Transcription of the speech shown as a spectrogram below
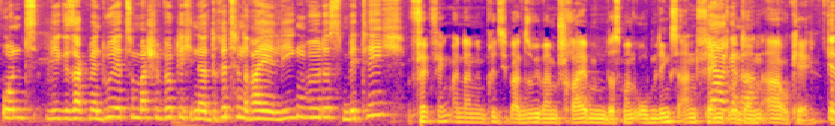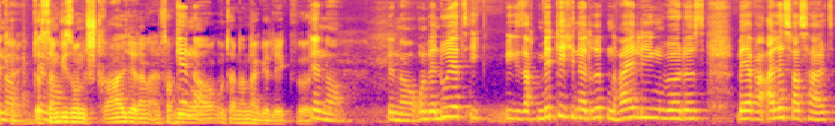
Und wie gesagt, wenn du jetzt zum Beispiel wirklich in der dritten Reihe liegen würdest, mittig, Fängt man dann im Prinzip an, so wie beim Schreiben, dass man oben links anfängt Ja, und genau. dann, ah, okay. Genau, okay. Das ist dann genau. wie so ein Strahl, der dann einfach Genau. nur untereinander gelegt wird. Genau, genau. Und wenn du jetzt, wie gesagt, mittig in der dritten Reihe liegen würdest, wäre alles, was halt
